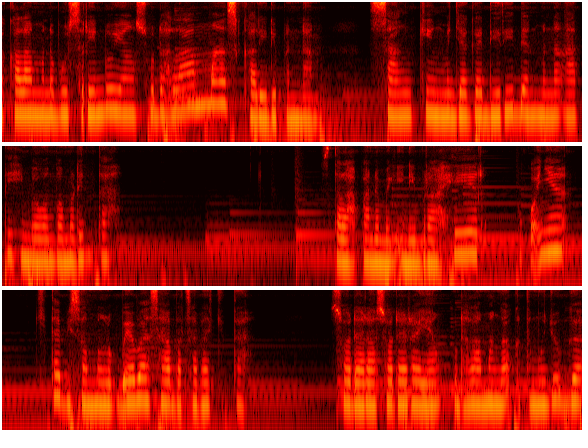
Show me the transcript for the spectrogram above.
bakalan menebus rindu yang sudah lama sekali dipendam, saking menjaga diri dan menaati himbauan pemerintah. Setelah pandemi ini berakhir, pokoknya kita bisa meluk bebas sahabat-sahabat kita. Saudara-saudara yang udah lama gak ketemu juga.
